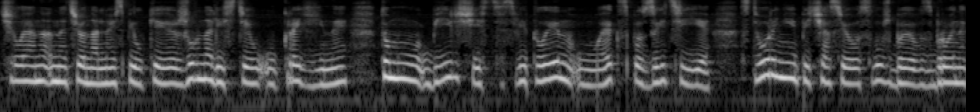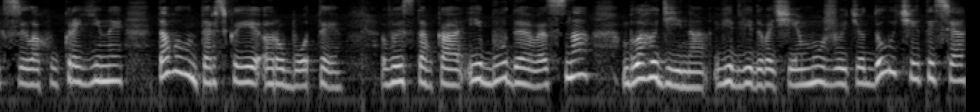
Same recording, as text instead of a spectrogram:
член Національної спілки журналістів України. Тому більшість світлин у експозиції створені під час його служби в Збройних силах України та волонтерської роботи. Виставка і буде весна благодійна. Відвідувачі можуть долучитися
